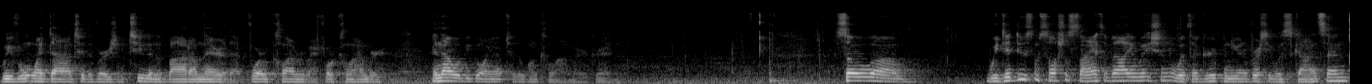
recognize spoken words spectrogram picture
We went down to the version two in the bottom there, that four kilometer by four kilometer. And now we'll be going up to the one kilometer grid. So um, we did do some social science evaluation with a group in the University of Wisconsin.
